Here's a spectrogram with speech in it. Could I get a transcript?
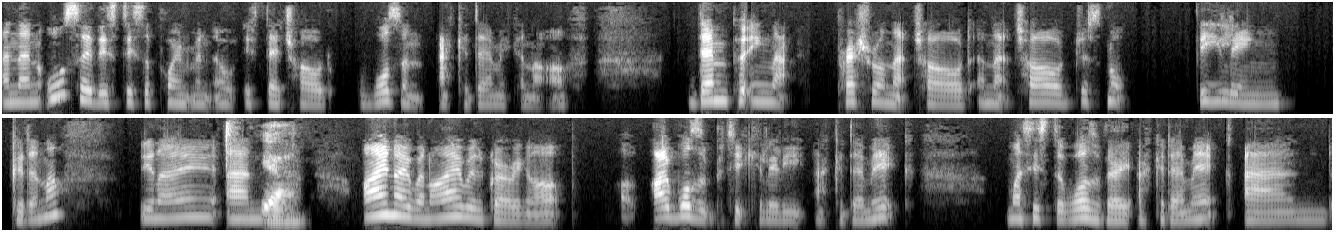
and then also this disappointment of if their child wasn't academic enough, them putting that pressure on that child and that child just not feeling good enough, you know. And yeah, I know when I was growing up, I wasn't particularly academic my sister was very academic and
